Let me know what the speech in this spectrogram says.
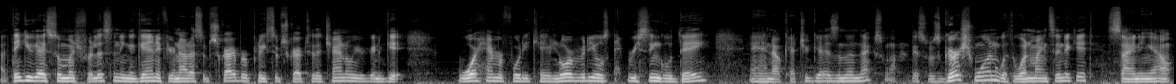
Uh, thank you guys so much for listening. Again, if you're not a subscriber, please subscribe to the channel. You're going to get Warhammer 40k lore videos every single day, and I'll catch you guys in the next one. This was Gersh1 with One Mind Syndicate, signing out.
